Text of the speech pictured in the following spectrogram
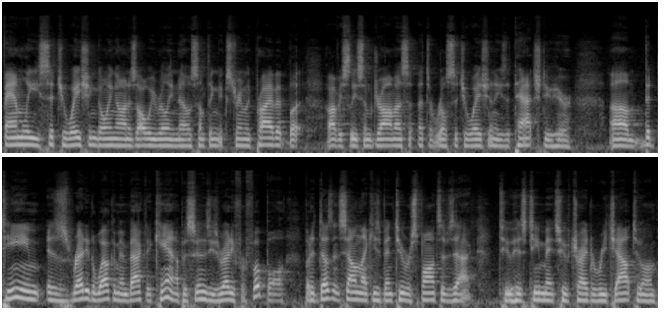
family situation going on, is all we really know. Something extremely private, but obviously some drama. So that's a real situation he's attached to here. Um, the team is ready to welcome him back to camp as soon as he's ready for football, but it doesn't sound like he's been too responsive, Zack, to his teammates who've tried to reach out to him.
